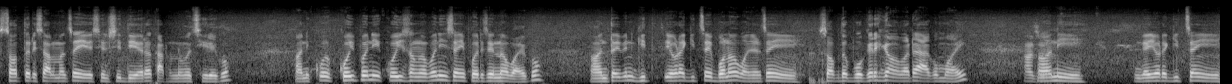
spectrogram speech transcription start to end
सत्तरी सालमा चाहिँ एसएलसी दिएर काठमाडौँमा छिरेको। अनि को कोही पनि कोहीसँग पनि चाहिँ परिचय नभएको। अनि त्यही पनि गीत एउटा गीत चाहिँ बनाऊ भनेर चाहिँ शब्द बोकेरै गाउँबाट आएको म है। अनि एउटा गीत चाहिँ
